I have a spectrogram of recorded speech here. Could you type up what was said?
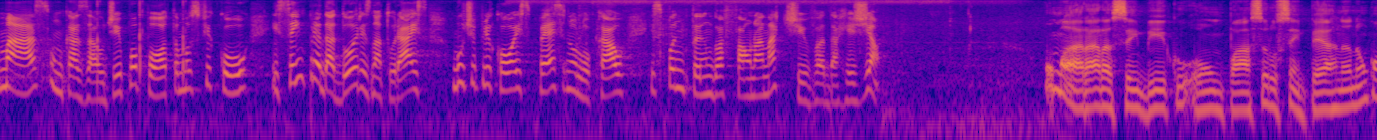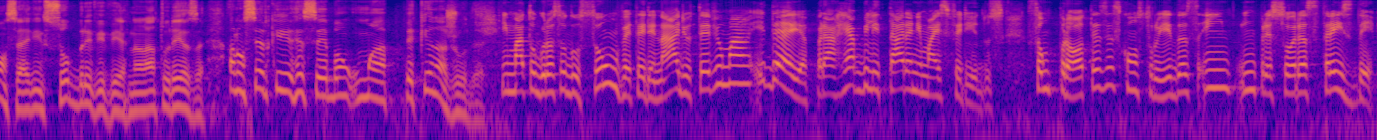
Mas um casal de hipopótamos ficou e, sem predadores naturais, multiplicou a espécie no local, espantando a fauna nativa da região. Uma arara sem bico ou um pássaro sem perna não conseguem sobreviver na natureza, a não ser que recebam uma pequena ajuda. Em Mato Grosso do Sul, um veterinário teve uma ideia para reabilitar animais feridos. São próteses construídas em impressoras 3D.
